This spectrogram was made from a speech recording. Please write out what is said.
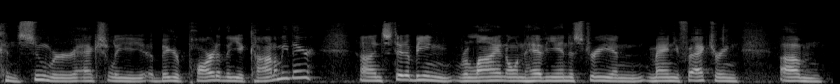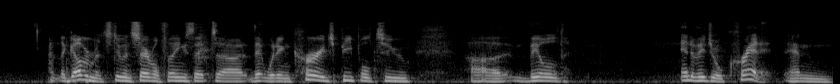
consumer actually a bigger part of the economy there. Uh, instead of being reliant on heavy industry and manufacturing, um, the government's doing several things that uh, that would encourage people to uh, build individual credit and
